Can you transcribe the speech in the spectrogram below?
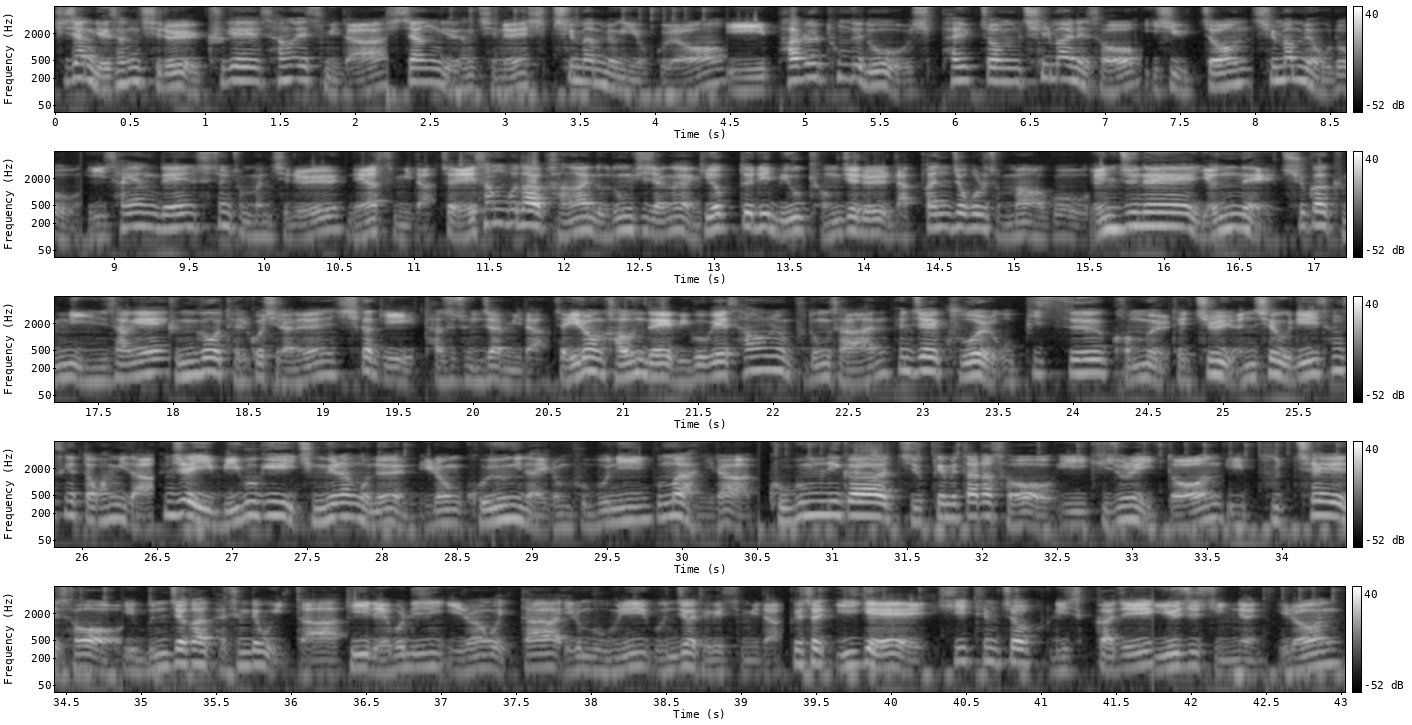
시장 예상치를 크게 상회했습니다. 시장 예상치는 17만 명이었고요. 이 8월 통계도 18.7만에서 22.7만 명으로 이 상향된 수정 전망치를 내놨습니다. 자, 예상보다 강한 노동시장은 기업 들이 미국 경제를 낙관적으로 전망하고 연준의 연내 추가 금리 인상에 근거가 될 것이라는 시각이 다수 존재합니다. 자, 이런 가운데 미국의 상업용 부동산 현재 9월 오피스 건물 대출 연체율이 상승했다고 합니다. 현재 이 미국이 직면한 거는 이런 고용이나 이런 부분이 뿐만 아니라 고금리가 지속됨에 따라서 이 기존에 있던 이 부채에서 이 문제가 발생되고 있다. 디레버리징 일어나고 있다. 이런 부분이 문제가 되겠습니다. 그래서 이게 시스템적 리스크까지 이어질 수 있는 이런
